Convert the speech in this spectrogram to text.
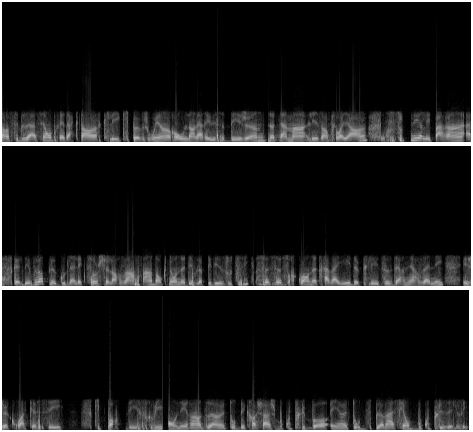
sensibilisation auprès d'acteurs clés qui peuvent jouer un rôle dans la réussite des jeunes, notamment les employeurs, pour soutenir les parents à ce que développent le goût de la lecture chez leurs enfants. Donc, nous, on a développé des outils. C'est ce sur quoi on a travaillé depuis les dix dernières années et je crois que c'est ce qui porte des fruits. On est rendu à un taux de décrochage beaucoup plus bas et un taux de diplomation beaucoup plus élevé.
